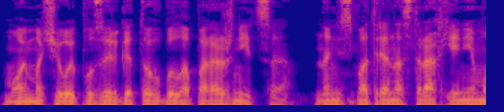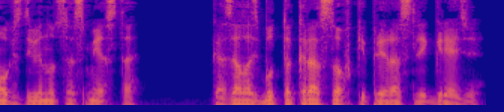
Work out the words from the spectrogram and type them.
Мой мочевой пузырь готов был опорожниться, но, несмотря на страх, я не мог сдвинуться с места. Казалось, будто кроссовки приросли к грязи.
